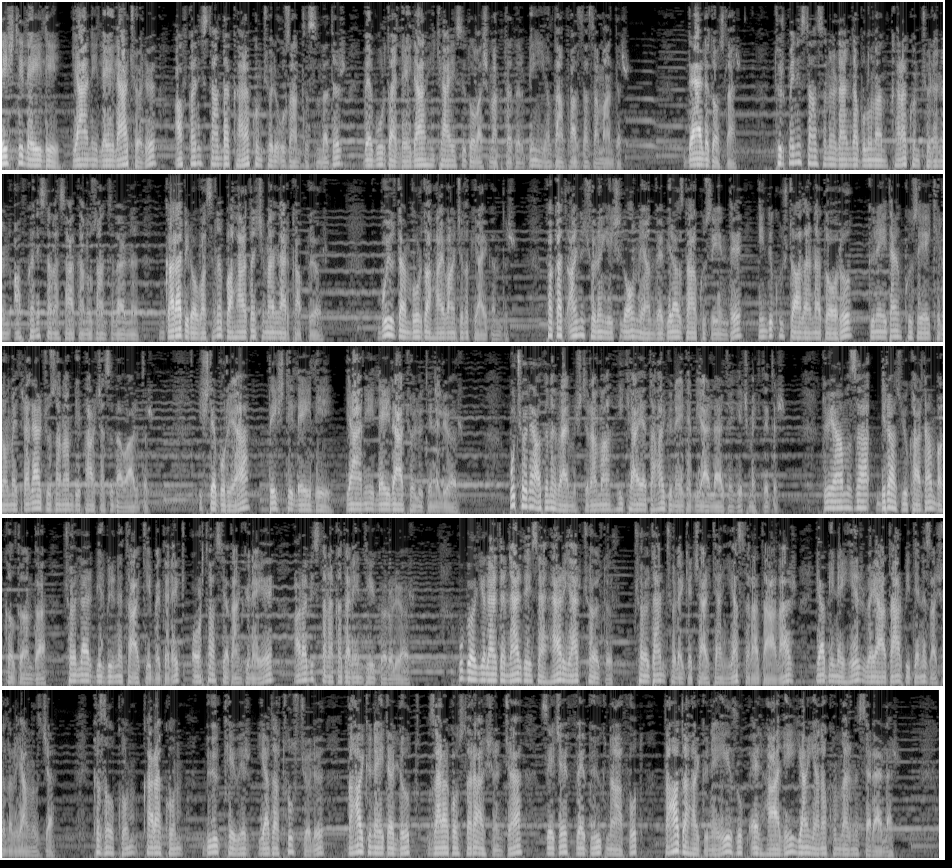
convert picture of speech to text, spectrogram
Deşti Leyli yani Leyla Çölü, Afganistan'da Karakum Çölü uzantısındadır ve burada Leyla hikayesi dolaşmaktadır bin yıldan fazla zamandır. Değerli dostlar, Türkmenistan sınırlarında bulunan Karakum Çölü'nün Afganistan'a sarkan uzantılarını, Garabil Ovası'nı baharda çimenler kaplıyor. Bu yüzden burada hayvancılık yaygındır. Fakat aynı çölün yeşil olmayan ve biraz daha kuzeyinde Hindikuş dağlarına doğru güneyden kuzeye kilometrelerce uzanan bir parçası da vardır. İşte buraya Deşti Leyli yani Leyla Çölü deniliyor. Bu çöle adını vermiştir ama hikaye daha güneyde bir yerlerde geçmektedir. Dünyamıza biraz yukarıdan bakıldığında çöller birbirini takip ederek Orta Asya'dan güneye Arabistan'a kadar indiği görülüyor. Bu bölgelerde neredeyse her yer çöldür çölden çöle geçerken ya sıra dağlar, ya bir nehir veya dar bir deniz aşılır yalnızca. Kızılkum, Karakum, Büyük Kevir ya da Tuz Çölü, daha güneyde Lut, Zaragosları aşınca Zecef ve Büyük Nafut, daha daha güneyi Rub el Hali yan yana kumlarını sererler.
